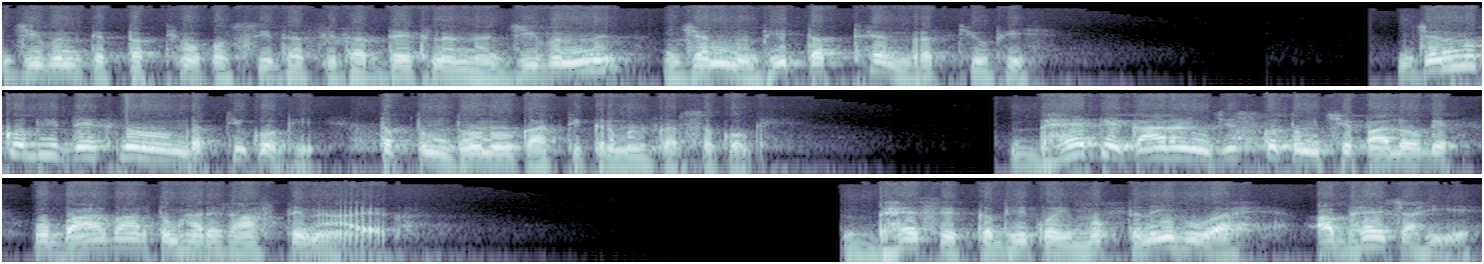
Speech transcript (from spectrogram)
जीवन के तथ्यों को सीधा सीधा देख लेना। जीवन में जन्म भी तथ्य मृत्यु भी। जन्म को भी देखना हो मृत्यु को भी, तब तुम दोनों का अतिक्रमण कर सकोगे। भय के कारण जिसको तुम छिपा लोगे वो बार बार तुम्हारे रास्ते में आएगा। भय से कभी कोई मुक्त नहीं हुआ है। अभय चाहिए।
